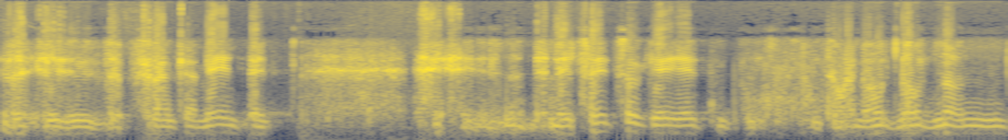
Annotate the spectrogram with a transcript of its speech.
eh, francamente, eh, nel senso che non, non, non,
